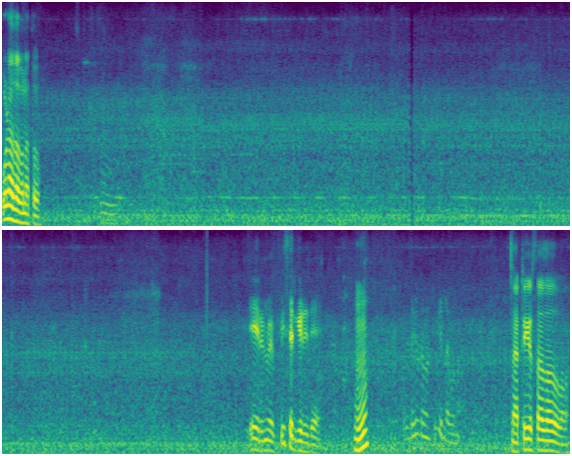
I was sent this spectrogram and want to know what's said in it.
ওড়া যাব না তো। পিসের গেড়ি হুম? না। না ঠিক আছে তাহলে যাওয়া যাব না।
